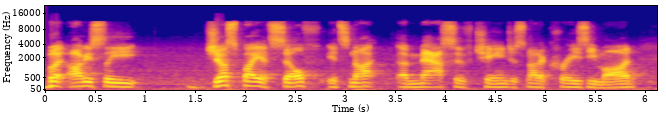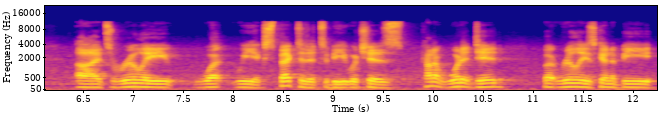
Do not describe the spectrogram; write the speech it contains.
But obviously, just by itself, it's not a massive change. It's not a crazy mod. Uh, it's really what we expected it to be, which is kind of what it did, but really is going to be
